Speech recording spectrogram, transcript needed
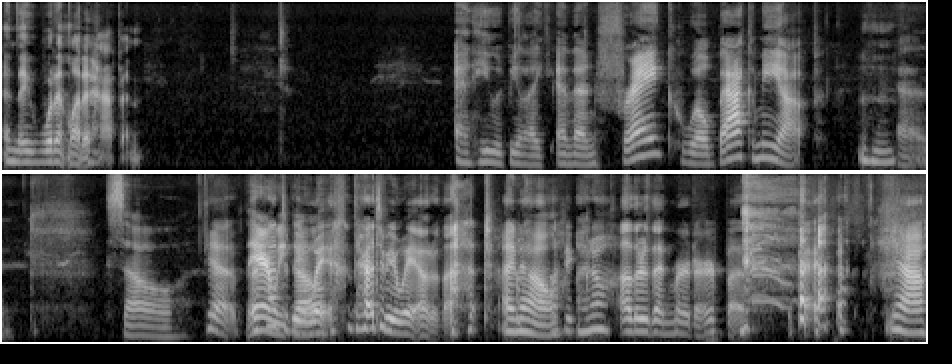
and they wouldn't let it happen and he would be like, and then Frank will back me up. hmm And so, yeah, There had we to be a go. way. There had to be a way out of that. i know Like- i know other than murder, but okay. Yeah.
